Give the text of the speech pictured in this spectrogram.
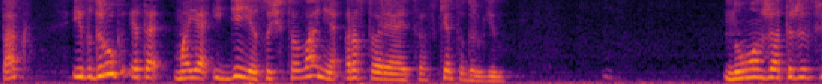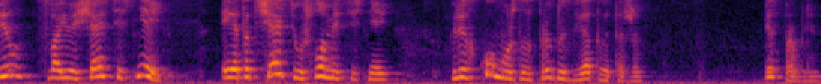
Так? И вдруг эта моя идея существования растворяется с кем-то другим. Но он же отождествил свое счастье с ней. И это счастье ушло вместе с ней легко можно запрыгнуть с девятого этажа. Без проблем.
